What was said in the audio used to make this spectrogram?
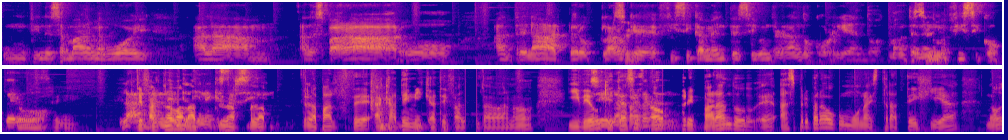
un fin de semana me voy a, la, a disparar o a entrenar, pero claro que físicamente sigo entrenando, corriendo, manteniéndome físico, pero la, Te faltaba la, tiene que la parte académica te faltaba, ¿no? Y veo que te has estado preparando, eh, has preparado como una estrategia, ¿no?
